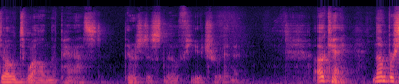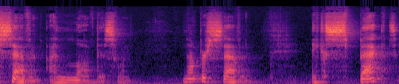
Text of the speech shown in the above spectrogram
don't dwell in the past. There's just no future in it. Okay, number seven. I love this one. Number seven, expect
